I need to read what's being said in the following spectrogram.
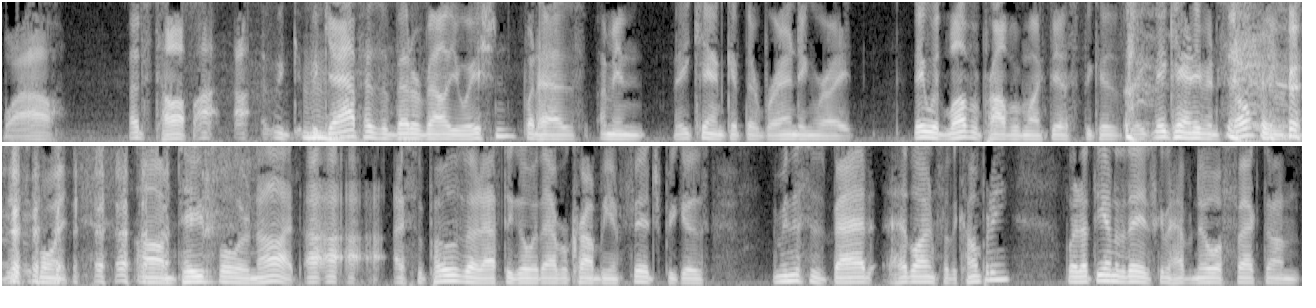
Wow. That's tough. I, I, the, the Gap has a better valuation, but has I mean they can't get their branding right. They would love a problem like this because they, they can't even sell things at this point, um, tasteful or not. I, I, I suppose I'd have to go with Abercrombie and Fitch because, I mean, this is bad headline for the company, but at the end of the day, it's going to have no effect on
